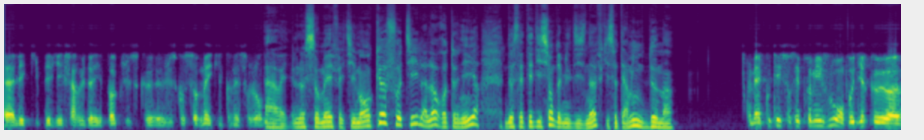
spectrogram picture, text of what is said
euh, l'équipe des vieilles charrues de l'époque jusqu'au sommet qu'ils connaissent aujourd'hui. Ah oui, le sommet effectivement. Que faut-il alors retenir de cette édition 2019 qui se termine demain. Eh bien, écoutez, sur ces premiers jours, on peut dire que euh,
